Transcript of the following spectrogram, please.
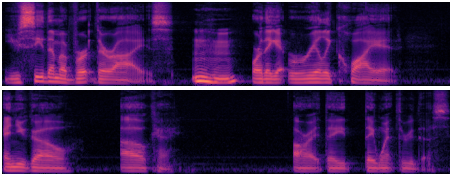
you see them avert their eyes mm-hmm. or they get really quiet and you go "Oh, okay. All right. They they went through this.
